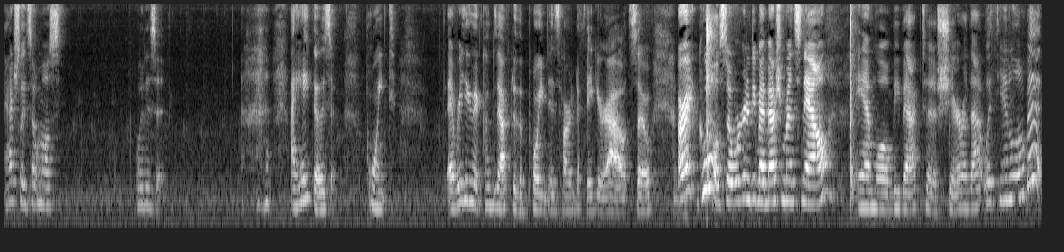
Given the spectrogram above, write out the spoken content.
Actually, it's almost, what is it? I hate those point. Everything that comes after the point is hard to figure out. So, all right, cool. So we're going to do my measurements now, and we'll be back to share that with you in a little bit.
